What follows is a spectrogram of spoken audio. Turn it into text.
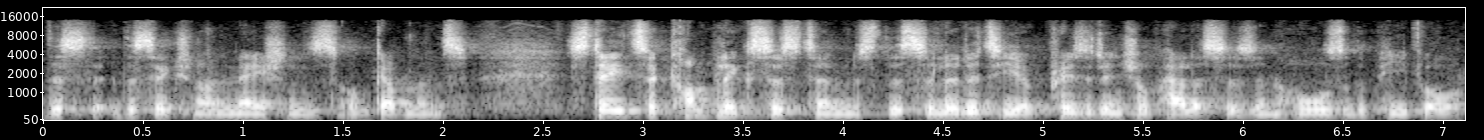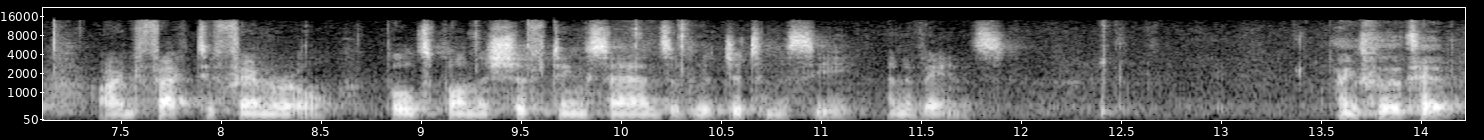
the, the section on nations or governments. States are complex systems. The solidity of presidential palaces and halls of the people are, in fact, ephemeral, built upon the shifting sands of legitimacy and events. Thanks for the tip.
